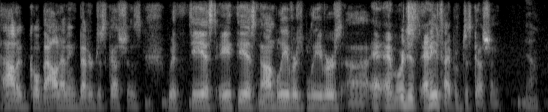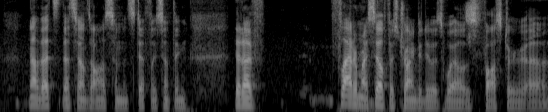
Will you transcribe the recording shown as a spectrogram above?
how to go about having better discussions with theists, atheists, non-believers, believers, uh, and, and or just any type of discussion. Yeah, no, that's that sounds awesome. It's definitely something that I've flatter myself as trying to do as well as foster uh,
